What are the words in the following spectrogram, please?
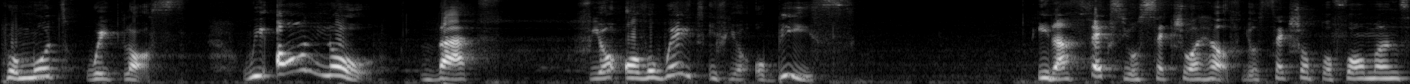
promotes weight loss. We all know that if you're overweight, if you're obese, it affects your sexual health, your sexual performance,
